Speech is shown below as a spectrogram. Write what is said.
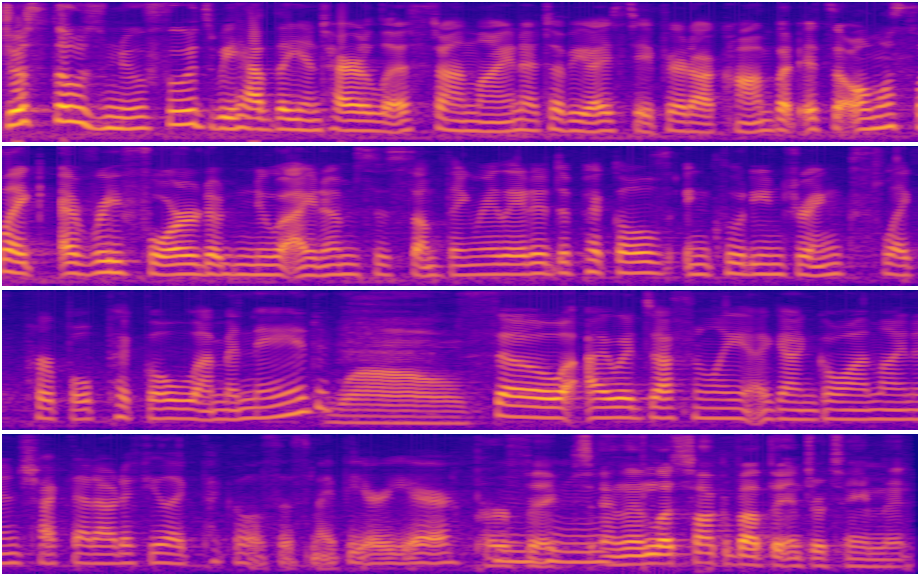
just those new foods, we have the entire list online at wistatefair.com, but it's almost like every four new items is something related to pickles, including drinks like purple pickle lemonade. Wow. So I would definitely, again, go online and check that out if you like pickles. This might be your year. Perfect. Mm -hmm. And then let's talk about the entertainment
